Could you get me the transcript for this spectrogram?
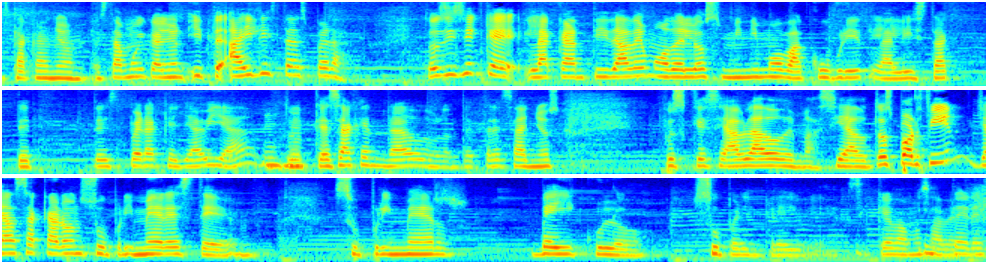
Está cañón. Está muy cañón. Y te- hay lista de espera. Entonces dicen que la cantidad de modelos mínimo va a cubrir la lista de, de espera que ya había, que se ha generado durante tres años, pues que se ha hablado demasiado. Entonces por fin ya sacaron su primer, este, su primer vehículo súper increíble. Así que vamos a ver.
